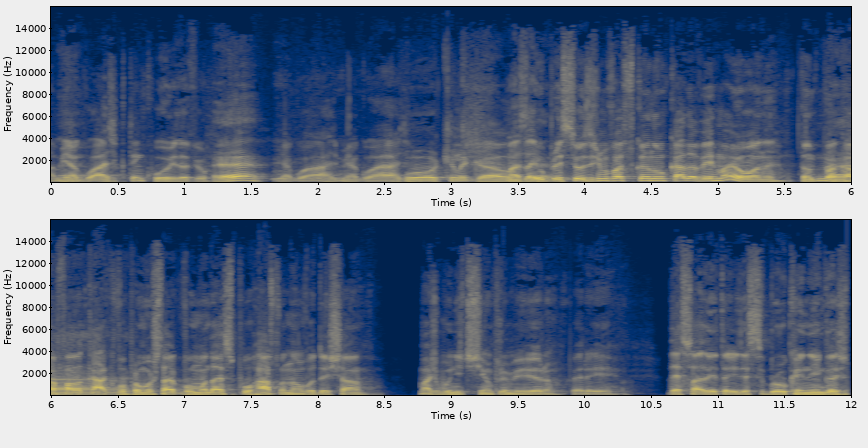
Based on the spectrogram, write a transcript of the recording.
A minha aguarde que tem coisa, viu? É? Me aguarde, me aguarde. Pô, que legal. Mas aí o cara. preciosismo vai ficando cada vez maior, né? Tanto pra cá eu falo, cara, que vou, mostrar, vou mandar isso pro Rafa, não, vou deixar mais bonitinho primeiro. Pera aí. Dessa letra aí, desse Broken English,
